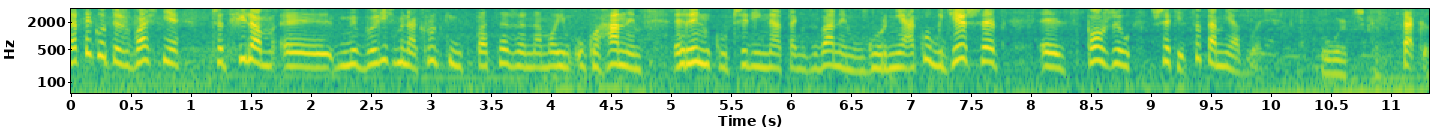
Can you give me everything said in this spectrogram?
Dlatego też właśnie przed chwilą e, my byliśmy na krótkim spacerze na moim ukochanym rynku, czyli na tak zwanym górniaku, gdzie szef e, spożył. Szefie, co tam jadłeś? Bułeczka. Tak,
